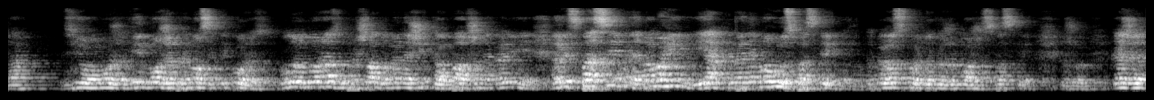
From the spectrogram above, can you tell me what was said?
Да? З нього може, він може приносити користь. Коли одного разу прийшла до мене жінка, впавши на коліні, говорить, спаси мене, помоги мені, я тебе не можу спасти. Кажу, Господь тільки може спасти. Кажу. Каже,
